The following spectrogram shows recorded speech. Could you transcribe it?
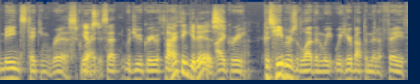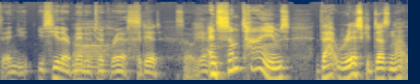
means taking risk, yes. right? Is that would you agree with that? I think it is. I agree. Because Hebrews 11, we, we hear about the men of faith, and you, you see there men oh, who took risks. They did. So yeah. And sometimes that risk does not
